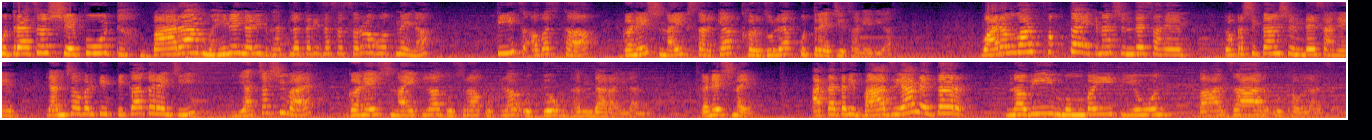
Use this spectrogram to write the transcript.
कुत्र्याचं शेपूट बारा महिने नळीत घातलं तरी जसं सरळ होत नाही ना तीच अवस्था गणेश नाईक सारख्या खरजुल्या कुत्र्याची झालेली आहे. वारंवार फक्त एकनाथ शिंदे साहेब डॉक्टर श्रीकांत शिंदे साहेब यांच्यावरती टीका करायची याच्याशिवाय गणेश नाईकला दुसरा कुठला उद्योग धंदा राहिला नाही. गणेश नाईक आता तरी बाज या नाहीतर नवी मुंबईत येऊन बाजार उठवला जाईल.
